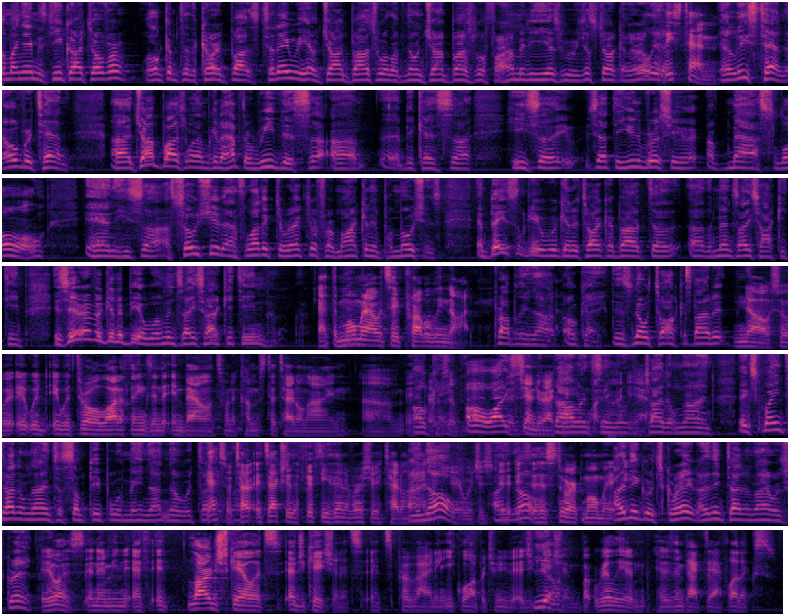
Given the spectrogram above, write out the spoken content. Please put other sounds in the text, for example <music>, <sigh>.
Hello, my name is Dean Contover. Welcome to the Current Buzz. Today we have Jon Boswell. I've known Jon Boswell for how many years? We were just talking earlier. At least 10. At least 10, over 10. Uh, Jon Boswell, I'm going to have to read this uh, uh, because uh, he's, uh, he's at the University of Mass Lowell and he's uh, Associate Athletic Director for Marketing and Promotions. And basically, we're going to talk about the men's ice hockey team. Is there ever going to be a women's ice hockey team? At the moment, I would say probably not. Probably not. Okay. There's no talk about it. No. So it would it would throw a lot of things into imbalance when it comes to Title IX. Um, in okay. Terms of the, oh, I the see. Gender balancing of yeah. Title IX. Explain Title IX to some people who may not know what Title. Yeah. So IX. it's actually the 50th anniversary of Title IX know. this year, which is I it, know. it's a historic moment. I think it's great. I think Title IX was great. It was, and I mean, it, it, large scale, it's education. It's it's providing equal opportunity to education, Yeah. but really, it has impacted athletics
